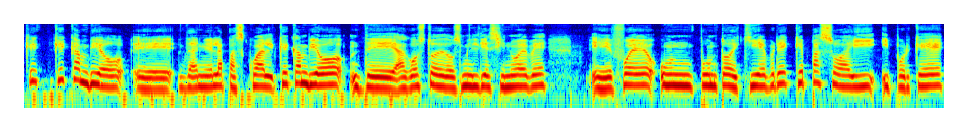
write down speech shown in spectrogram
¿Qué, cambió, eh, Daniela Pascual? ¿Qué cambió de agosto de 2019? Eh, ¿Fue un punto de quiebre? ¿Qué pasó ahí y por qué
